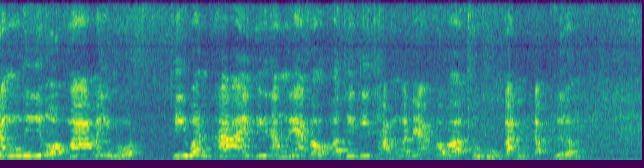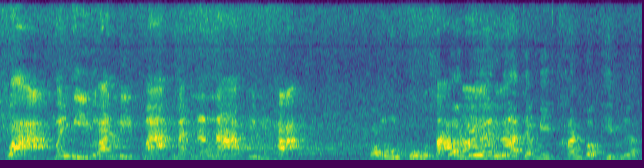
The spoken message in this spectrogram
ยังมีออกมาไม่หมดที่ว่านค่ายที่ทางเนี้ยเขาเขาที่ที่ทำกันเนี่ยเพราะว่าสู้กันกับเรื่อง ว่าไม่มีการบีบมากแม่หน้าพิมพ์พระของหลวงปู่สร้างตอนมานี้เยน่าอะจะมีพันกว่าพิมพ์แล้ว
